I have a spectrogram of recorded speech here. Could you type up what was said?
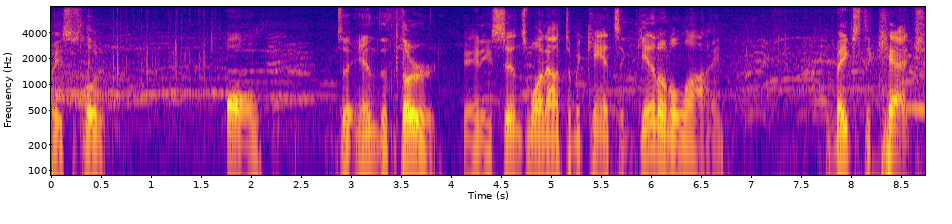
Bases loaded. All to end the third. And he sends one out to McCants again on the line. He makes the catch.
